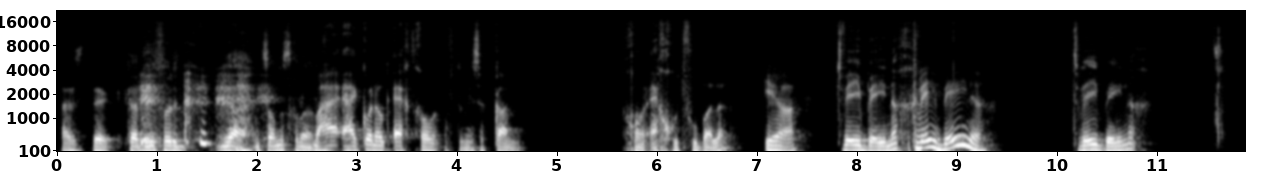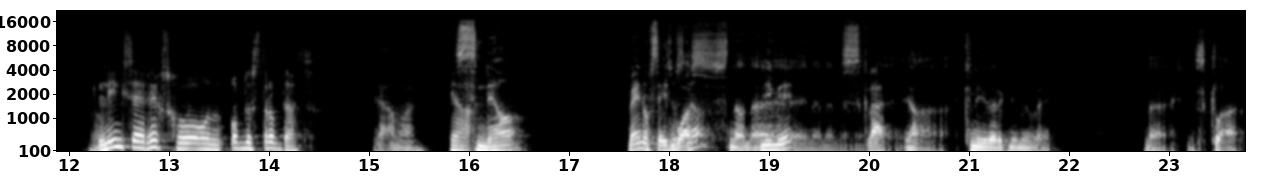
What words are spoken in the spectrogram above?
Hij is dik. Ik had liever ja, iets anders gedaan. Maar hij, hij kon ook echt gewoon, of tenminste kan, gewoon echt goed voetballen. ja. Tweebenig. Twee benen. Tweebenig. Links en rechts gewoon op de stropdas. Ja, man. Ja. Snel. Ben je nog steeds zo snel? Was snel. Nee, Niet meer? Nee, nee, nee, nee, Is klaar? nee. Ja, knie werkt niet meer mee. Nee, is klaar.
